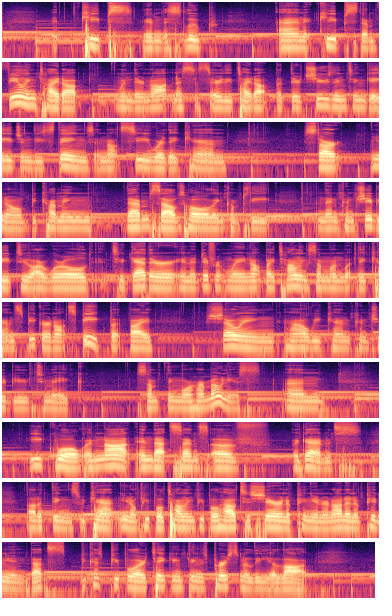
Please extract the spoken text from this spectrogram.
It keeps in this loop and it keeps them feeling tied up when they're not necessarily tied up, but they're choosing to engage in these things and not see where they can start, you know, becoming themselves whole and complete and then contribute to our world together in a different way, not by telling someone what they can speak or not speak, but by showing how we can contribute to make something more harmonious and equal and not in that sense of again it's a lot of things. We can't you know people telling people how to share an opinion or not an opinion. That's because people are taking things personally a lot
